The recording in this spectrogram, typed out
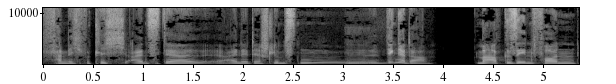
fand ich wirklich eins der, eine der schlimmsten mhm. Dinge da. Mal abgesehen von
